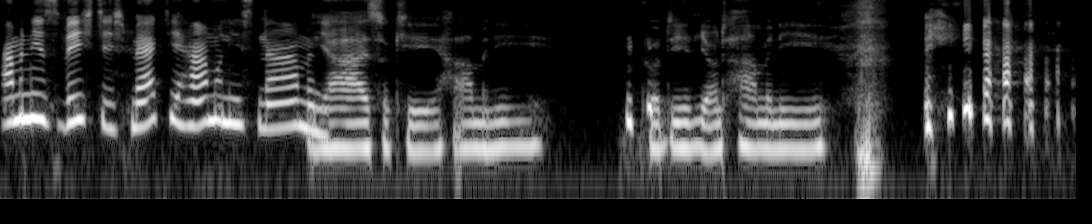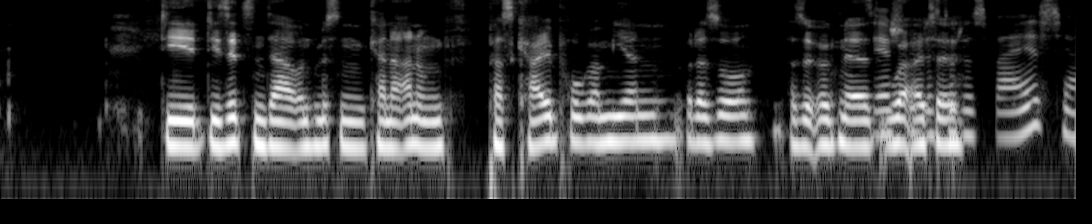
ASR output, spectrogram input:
Harmony ist wichtig. Merk dir Harmonys Namen. Ja, ist okay. Harmony. Cordelia und Harmony. Die, die sitzen da und müssen, keine Ahnung, Pascal programmieren oder so. Also irgendeine Sehr schön, dass uralte. du das weißt, ja.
